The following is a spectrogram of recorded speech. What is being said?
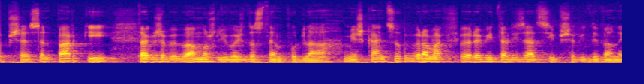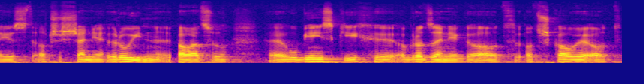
y, przez ten park i tak, żeby była możliwość dostępu dla mieszkańców. W ramach rewitalizacji przewidywane jest oczyszczenie ruin Pałacu Łubieńskich, ogrodzenie go od, od szkoły, od,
